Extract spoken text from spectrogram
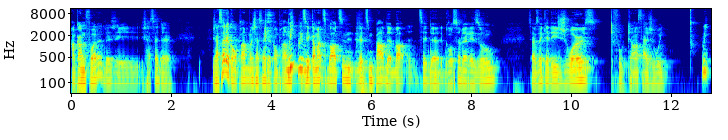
Encore une fois, là, là, j'ai- j'essaie de. J'essaie de comprendre. Moi, j'essaie de comprendre. Oui, oui, Tu sais, oui. comment tu bâtis. une- Là, tu me parles de, de grossir le réseau. Ça veut dire qu'il y a des joueuses qu'il faut qu'ils commencent à jouer. Oui.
